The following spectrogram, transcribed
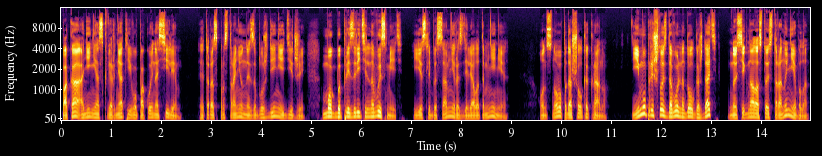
пока они не осквернят его покой насилием. Это распространенное заблуждение Диджи мог бы презрительно высмеять, если бы сам не разделял это мнение. Он снова подошел к экрану. Ему пришлось довольно долго ждать, но сигнала с той стороны не было.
